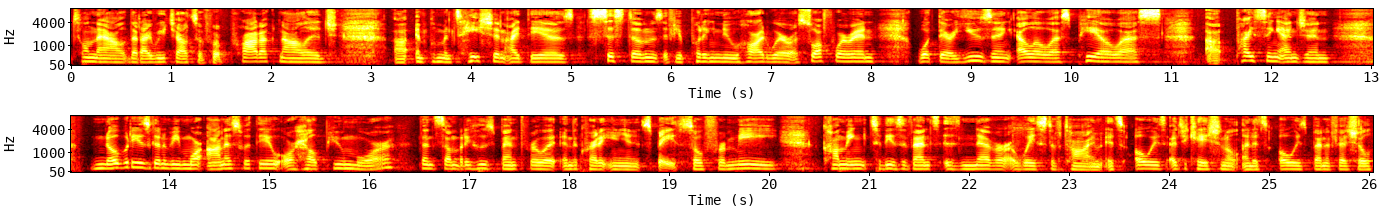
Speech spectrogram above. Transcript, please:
till now that I reach out to for product knowledge, uh, implementation ideas, systems, if you're putting new hardware or software in, what they're using, LOS, POS, uh, pricing engine. Nobody is going to be more honest with you or help you more than somebody who's been through it in the credit union space. So for me, coming to these events is never a waste of time. It's always educational and it's always beneficial.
